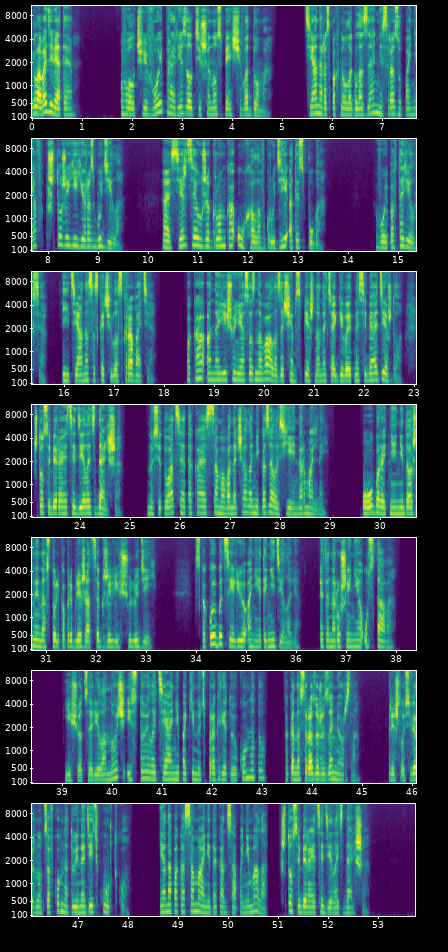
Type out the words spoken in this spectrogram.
Глава 9. Волчий вой прорезал тишину спящего дома. Тиана распахнула глаза, не сразу поняв, что же ее разбудило. А сердце уже громко ухало в груди от испуга. Вой повторился, и Тиана соскочила с кровати. Пока она еще не осознавала, зачем спешно натягивает на себя одежду, что собирается делать дальше. Но ситуация такая с самого начала не казалась ей нормальной. Оборотни не должны настолько приближаться к жилищу людей. С какой бы целью они это ни делали. Это нарушение устава. Еще царила ночь, и стоило Тиане покинуть прогретую комнату, как она сразу же замерзла. Пришлось вернуться в комнату и надеть куртку. И она пока сама не до конца понимала, что собирается делать дальше.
